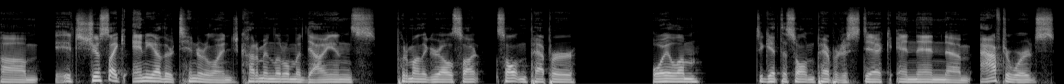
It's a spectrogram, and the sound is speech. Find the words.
um, it's just like any other tenderloin. You cut them in little medallions, put them on the grill, salt, salt and pepper, oil them to get the salt and pepper to stick. And then um, afterwards,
